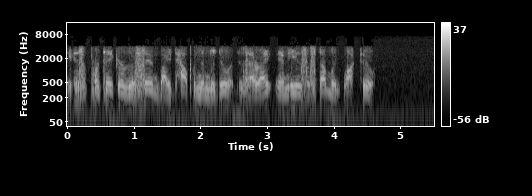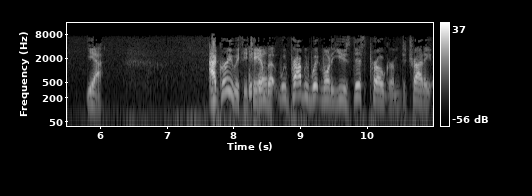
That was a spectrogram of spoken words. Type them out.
he's a partaker of the sin by helping them to do it. Is that right? And he is a stumbling block too. Yeah. I agree with you, Tim, but we probably wouldn't want to use this program to try to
